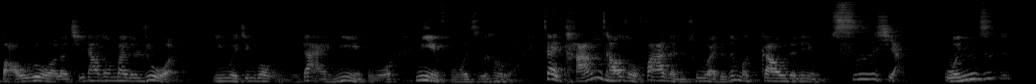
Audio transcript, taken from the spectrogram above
薄弱了，其他宗派就弱了。因为经过五代灭国灭佛之后啊，在唐朝所发展出来的那么高的那种思想文字，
